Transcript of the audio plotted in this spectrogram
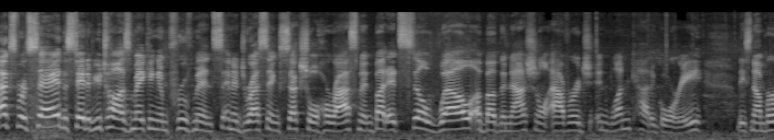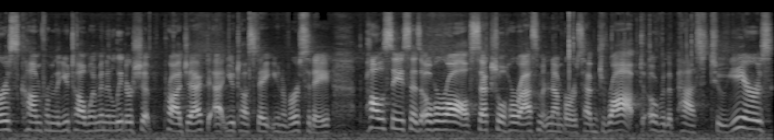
Experts say the state of Utah is making improvements in addressing sexual harassment, but it's still well above the national average in one category. These numbers come from the Utah Women in Leadership Project at Utah State University. The policy says overall sexual harassment numbers have dropped over the past two years,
